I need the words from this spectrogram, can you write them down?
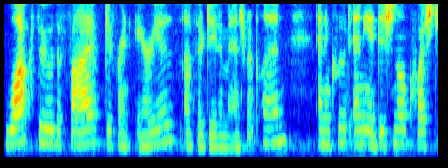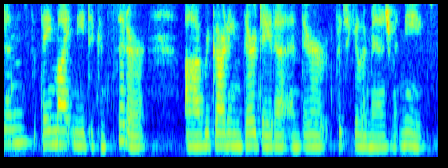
walk through the five different areas of their data management plan and include any additional questions that they might need to consider uh, regarding their data and their particular management needs.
